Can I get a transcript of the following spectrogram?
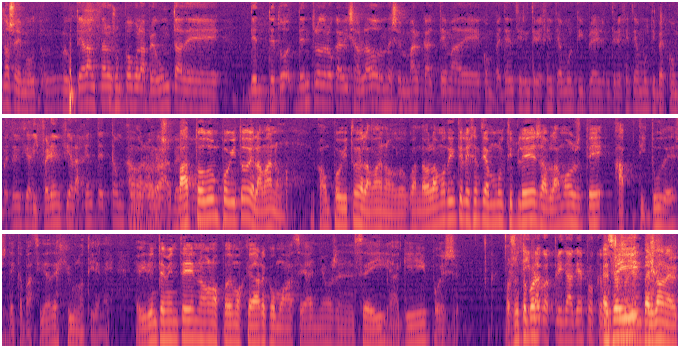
No sé, me gustaría lanzaros un poco la pregunta de, de- de to- dentro de lo que habéis hablado, ¿dónde se enmarca el tema de competencias, inteligencia múltiples, inteligencia múltiples, competencia, diferencia? La gente está un poco Ahora, con va, eso. va no- todo un poquito de la mano, va un poquito de la mano. Cuando hablamos de inteligencias múltiples hablamos de aptitudes, de capacidades que uno tiene. Evidentemente no nos podemos quedar como hace años en el CI. Aquí, pues, vosotros Sí, por- Paco, explica qué es porque el perdón, el,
